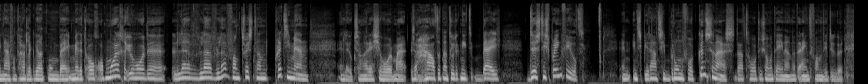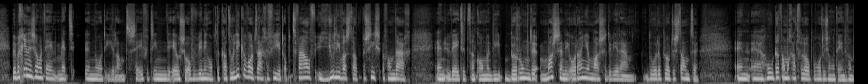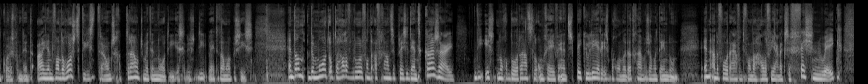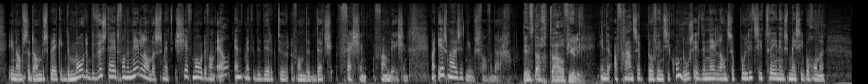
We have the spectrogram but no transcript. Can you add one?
Goedenavond, hartelijk welkom bij Met het oog op morgen. U hoorde Love, Love, Love van Tristan Prettyman. Een leuk zangeresje hoor, maar ze haalt het natuurlijk niet bij Dusty Springfield. Een inspiratiebron voor kunstenaars. Dat hoort u zometeen aan het eind van dit uur. We beginnen zometeen met eh, Noord-Ierland. 17e eeuwse overwinning op de katholieken wordt daar gevierd. Op 12 juli was dat precies vandaag. En u weet het, dan komen die beroemde marsen, die oranje marsen er weer aan. Door de protestanten. En uh, hoe dat allemaal gaat verlopen hoort u zo meteen van de correspondent Arjen van der Horst. Die is trouwens getrouwd met een Noord-Ierse, dus die weet het allemaal precies. En dan de moord op de halfbroer van de Afghaanse president Karzai. Die is nog door raadselen omgeven en het speculeren is begonnen. Dat gaan we zo meteen doen. En aan de vooravond van de halfjaarlijkse Fashion Week in Amsterdam... bespreek ik de modebewustheid van de Nederlanders... met chef mode van L en met de directeur van de Dutch Fashion Foundation. Maar eerst maar eens het nieuws van vandaag. Dinsdag 12 juli. In de Afghaanse provincie Kunduz is de Nederlandse politietrainingsmissie begonnen.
